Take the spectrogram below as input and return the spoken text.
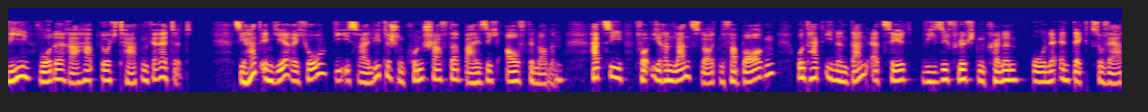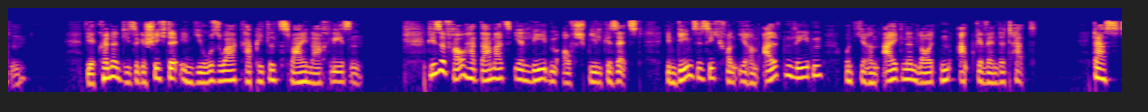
Wie wurde Rahab durch Taten gerettet? Sie hat in Jericho die israelitischen Kundschafter bei sich aufgenommen, hat sie vor ihren Landsleuten verborgen und hat ihnen dann erzählt, wie sie flüchten können, ohne entdeckt zu werden. Wir können diese Geschichte in Josua Kapitel 2 nachlesen. Diese Frau hat damals ihr Leben aufs Spiel gesetzt, indem sie sich von ihrem alten Leben und ihren eigenen Leuten abgewendet hat. Das,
